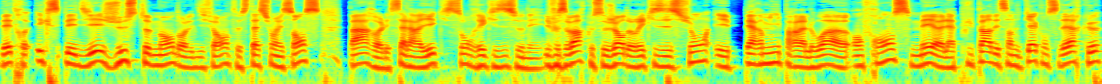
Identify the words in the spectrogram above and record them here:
d'être expédié justement dans les différentes stations essence par les salariés qui sont réquisitionnés. Il faut savoir que ce genre de réquisition est permis par la loi euh, en France, mais euh, la plupart des syndicats considèrent que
